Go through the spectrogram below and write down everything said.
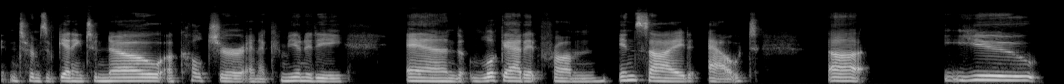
in terms of getting to know a culture and a community and look at it from inside out uh, you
